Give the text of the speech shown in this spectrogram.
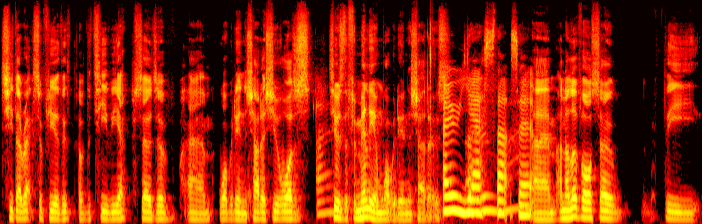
she directs a few of the, of the TV episodes of um, What We Do in the Shadows. She was she was the familiar in What We Do in the Shadows. Oh, yes, that's it. Um, and I love also the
